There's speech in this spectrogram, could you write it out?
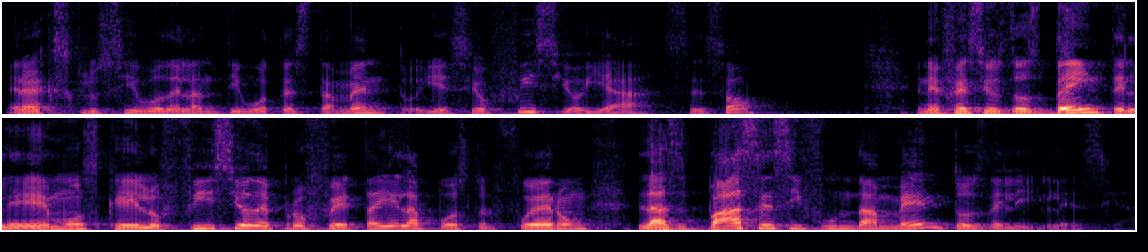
era exclusivo del Antiguo Testamento y ese oficio ya cesó. En Efesios 2.20 leemos que el oficio de profeta y el apóstol fueron las bases y fundamentos de la iglesia.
